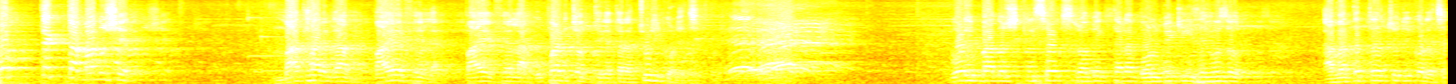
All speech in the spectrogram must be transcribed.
প্রত্যেকটা মানুষের মাথার গাম পায়ে ফেলা পায়ে ফেলা উপার্জন থেকে তারা চুরি করেছে। গরিব মানুষ, কৃষক, শ্রমিক, তারা বলবে কি যে হুজুর? আমাদেরটাও চুরি করেছে,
